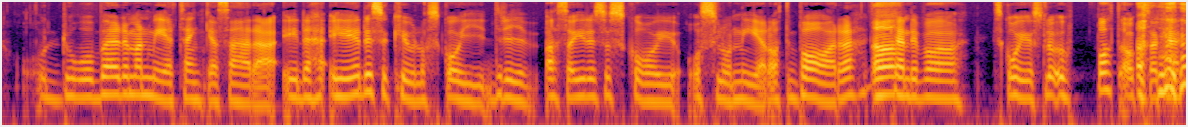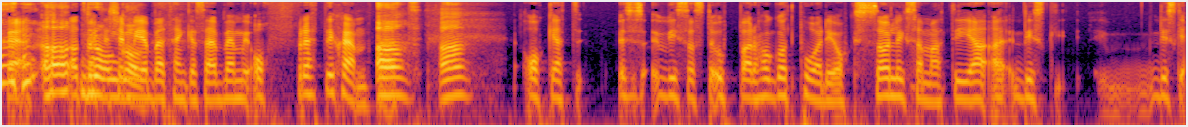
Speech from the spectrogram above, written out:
Och då började man mer tänka så här, är det, är det så kul att skoj, driv, alltså är det så skoj att slå neråt bara? Ja. Kan det vara skoj att slå uppåt också kanske? Ja, att man kanske gång. mer börjar tänka så här, vem är offret i skämtet? Ja. Och att vissa ståuppare har gått på det också, liksom att det, det, det ska,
